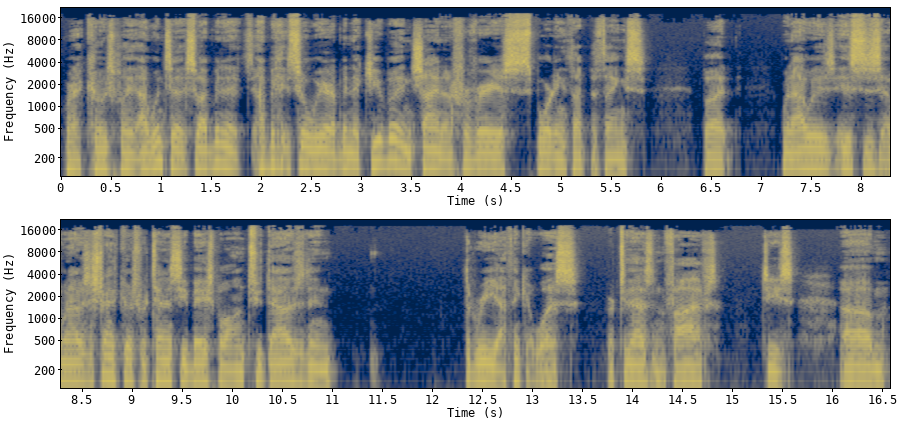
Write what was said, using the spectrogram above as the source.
where I coach play. I went to, so I've been at, I've been, it's so weird. I've been to Cuba and China for various sporting type of things, but when I was this is when I was a strength coach for Tennessee baseball in 2003, I think it was, or 2005. Jeez, um,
